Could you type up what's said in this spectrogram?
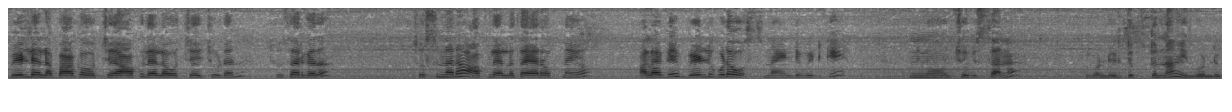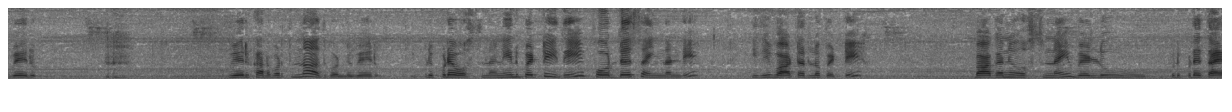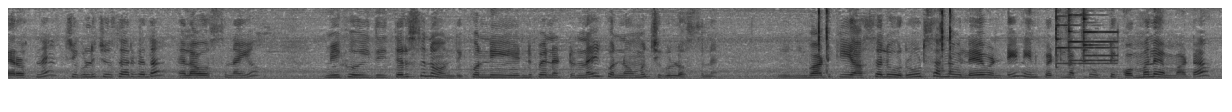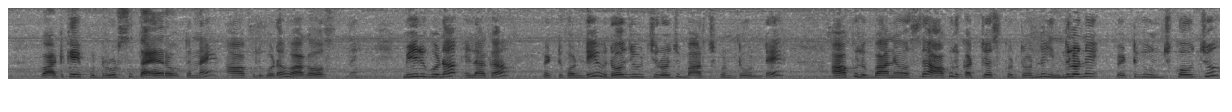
వేళ్ళు ఎలా బాగా వచ్చాయి ఆకులు ఎలా వచ్చాయి చూడండి. చూసారు కదా? చూస్తున్నారా? ఆకులు ఎలా తయారవుతున్నాయో? అలాగే వేళ్ళు కూడా వస్తున్నాయండి వీటికి. నేను చూపిస్తాను. ఇదిగోండి ఇటు తిప్పుతున్నా ఇదిగోండి వేరు. వేరు కనబడుతుందా? అదిగోండి వేరు. ఇప్పుడిప్పుడే వస్తున్నాయి. నేను పెట్టి ఇది ఫోర్ డేస్ అయిందండి. ఇది వాటర్లో పెట్టి బాగానే వస్తున్నాయి. వేళ్ళు ఇప్పుడిప్పుడే తయారవుతున్నాయి. చిగుళ్ళు చూసారు కదా ఎలా వస్తున్నాయో. మీకు ఇది తెలుస్తూనే ఉంది. కొన్ని ఎండిపోయినట్టున్నాయి కొన్ని ఏమో చిగుళ్ళు వస్తున్నాయి. వాటికి అస్సలు రూట్స్ అన్నవి లేవండి. నేను పెట్టినప్పుడు ఉట్టి కొమ్మలే అన్నమాట. వాటికే ఇప్పుడు రూట్స్ తయారవుతున్నాయి ఆకులు కూడా బాగా వస్తున్నాయి. మీరు కూడా ఇలాగా పెట్టుకోండి. రోజు విడిచి రోజు మార్చుకుంటూ ఉంటే ఆకులు బాగానే వస్తాయి. ఆకులు కట్ చేసుకుంటూ ఉంటే ఇందులోనే పెట్టుకు ఉంచుకోవచ్చు.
